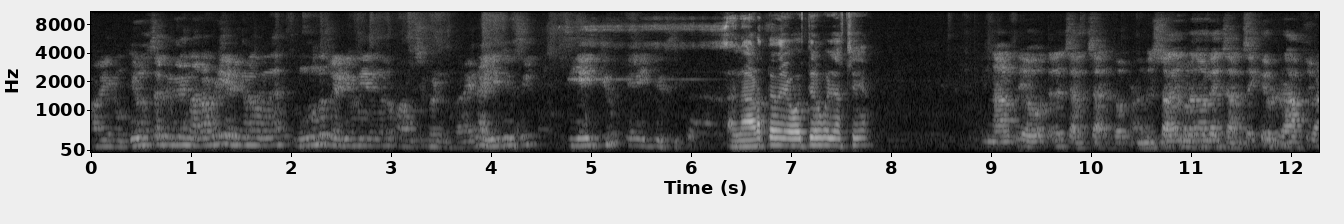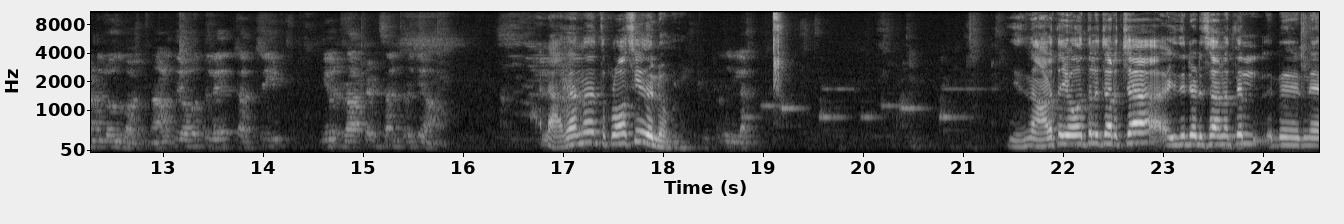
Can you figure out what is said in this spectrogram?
പറയുന്നത്. ഉദ്യോഗസ്ഥർക്കെതിരെ നടപടി എടുക്കണമെന്ന് മൂന്ന് ട്രേഡ് യൂണിയനുകൾ ആവശ്യപ്പെടുന്നത് അതായത് I T C C I Q A I T C നാളത്തെ യോഗത്തിൽ ചർച്ച ചെയ്യാം. നാളത്തെ യോഗത്തിലെ ചർച്ച. ഇപ്പൊ മിനിസ്റ്റർ ആദ്യം പറഞ്ഞ പോലെ ചർച്ചയ്ക്ക് ഒരു ഡ്രാഫ്റ്റ് വേണമല്ലോ എന്ന് പറഞ്ഞു. നാളത്തെ യോഗത്തിലെ ചർച്ചയും ഈ ഒരു ഡ്രാഫ്റ്റ് അടിസ്ഥാനപ്പെടുത്തിയാണോ അല്ല അതന്ന് ക്ലോസ് ചെയ്തല്ലോ. ഇല്ല ഇത് നാളത്തെ യോഗത്തിൽ ചർച്ച ഇതിന്റെ അടിസ്ഥാനത്തിൽ പിന്നെ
